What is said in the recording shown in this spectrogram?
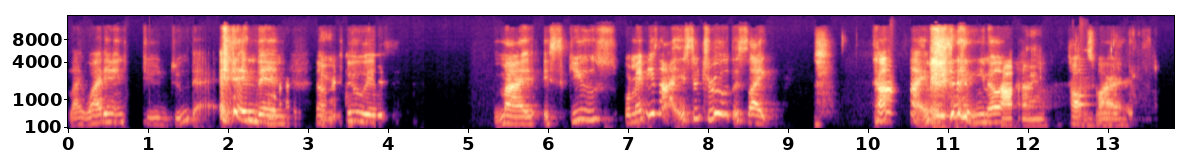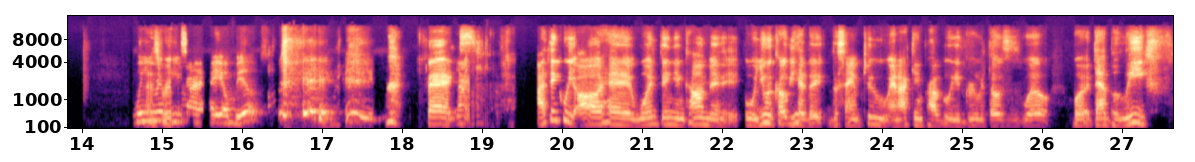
like why didn't you do that? and then number two is my excuse, or maybe it's not, it's the truth. It's like time, you know, time. hard when you really, really trying to pay your bills. Facts. I think we all had one thing in common. Well, you and Kobe had the, the same too, and I can probably agree with those as well. But that belief,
